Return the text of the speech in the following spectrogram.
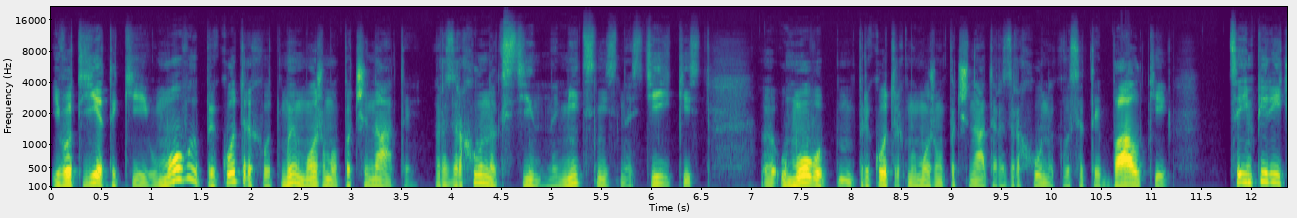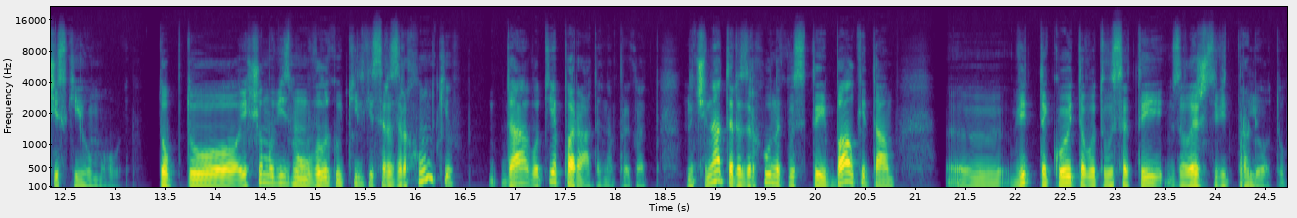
І от є такі умови, при котрих от ми можемо починати розрахунок стін на міцність, на стійкість, е, умови, при котрих ми можемо починати розрахунок висоти балки. Це емпіричні умови. Тобто, якщо ми візьмемо велику кількість розрахунків, да, от є поради, наприклад, починати розрахунок висоти балки там е, від такої-то от висоти, в залежності від прольоту.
